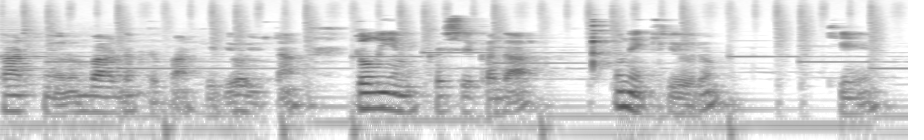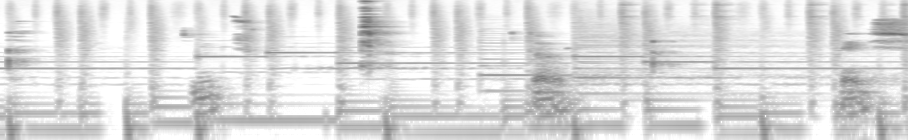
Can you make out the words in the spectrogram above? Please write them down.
Tartmıyorum. Bardak da fark ediyor o yüzden. Dolu yemek kaşığı kadar un ekliyorum. 2 3 4 5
